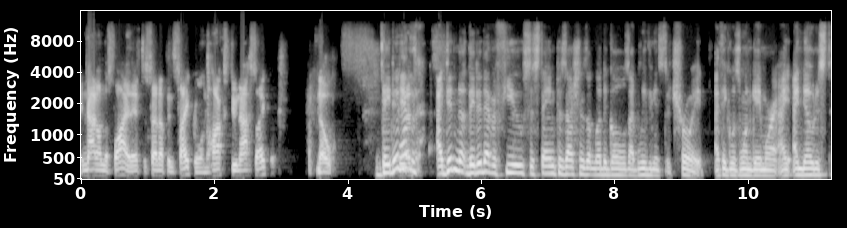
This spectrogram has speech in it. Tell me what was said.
and not on the fly. They have to set up and cycle, and the Hawks do not cycle. no. they did have. doesn't- I didn't know they did have a few sustained possessions that led to goals. I believe against Detroit. I think it was one game where I, I noticed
